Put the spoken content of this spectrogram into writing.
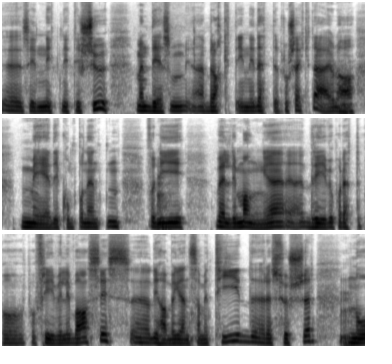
eh, siden 1997. Men det som er brakt inn i dette prosjektet, er jo da mediekomponenten. Fordi veldig mange eh, driver på dette på, på frivillig basis. Eh, De har begrensa med tid, ressurser. Nå,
